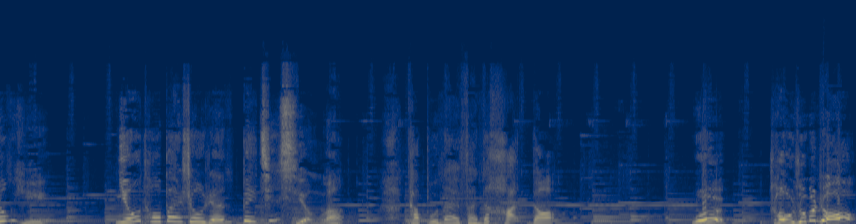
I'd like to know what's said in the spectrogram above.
终于，牛头半兽人被惊醒了，他不耐烦地喊道：“喂！”吵什么吵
